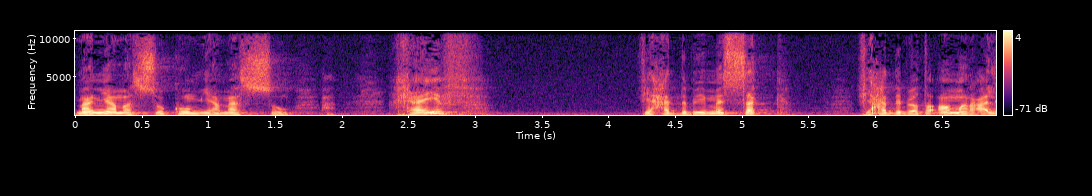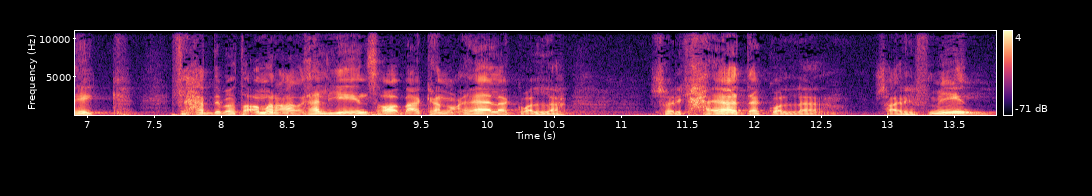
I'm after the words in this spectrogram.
من يمسكم يمس. خايف؟ في حد بيمسك؟ في حد بيتآمر عليك؟ في حد بيتآمر على الغاليين سواء بقى كانوا عيالك ولا شريك حياتك ولا مش عارف مين؟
